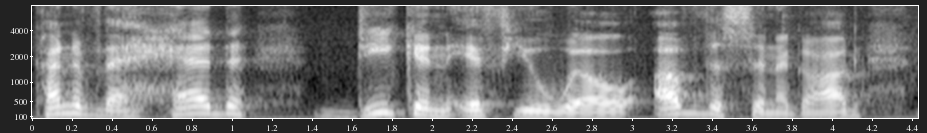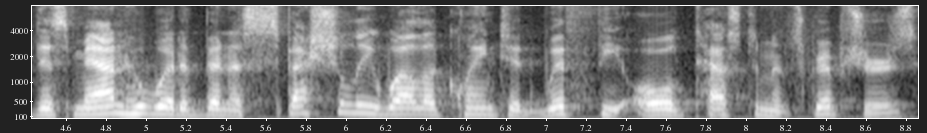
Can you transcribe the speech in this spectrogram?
kind of the head deacon, if you will, of the synagogue, this man who would have been especially well acquainted with the Old Testament scriptures,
